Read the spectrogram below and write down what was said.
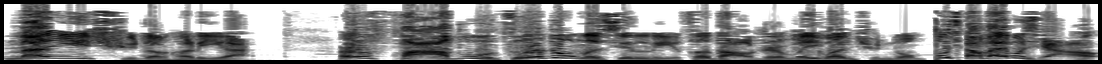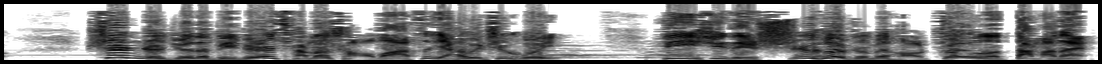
难以取证和立案。而法不责众的心理，则导致围观群众不抢白不抢，甚至觉得比别人抢的少吧，自己还会吃亏，必须得时刻准备好专用的大麻袋。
